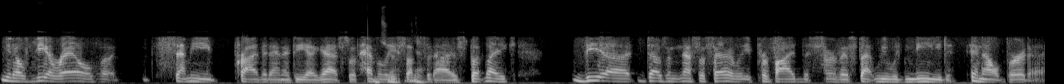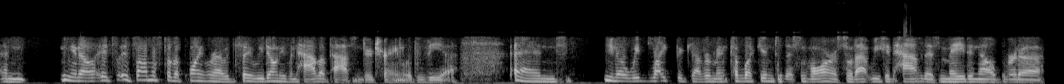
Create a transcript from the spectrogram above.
you know, via rail's a semi-private entity, I guess, with heavily subsidized, yeah. but like, Via doesn't necessarily provide the service that we would need in Alberta. And you know, it's it's almost to the point where I would say we don't even have a passenger train with Via. And you know, we'd like the government to look into this more so that we could have this made in Alberta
